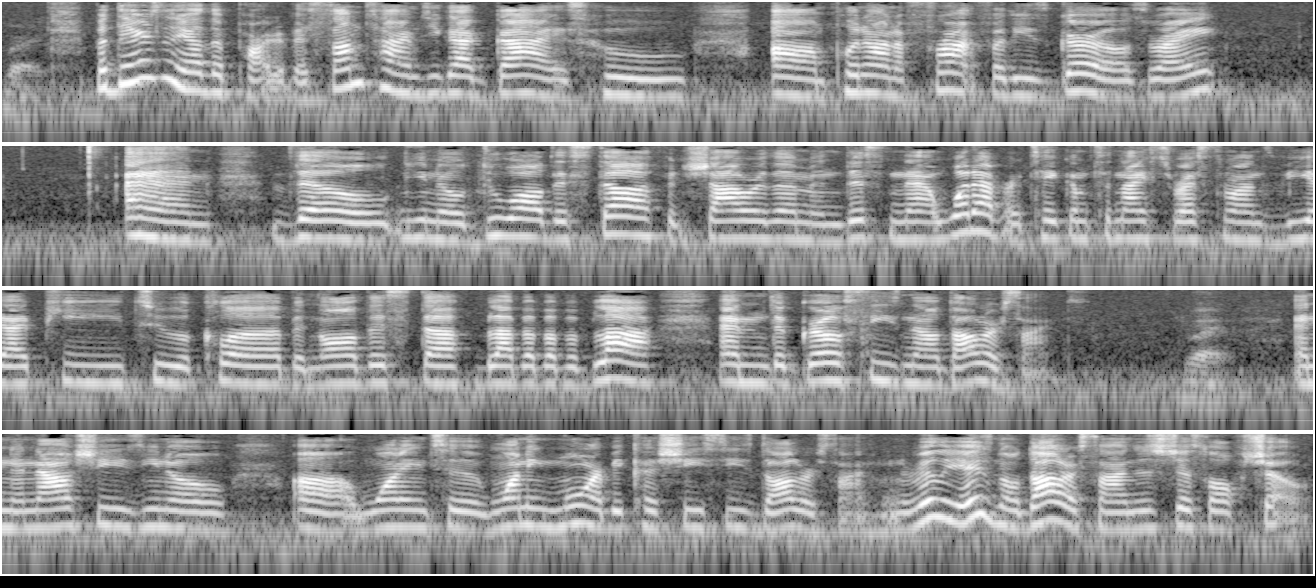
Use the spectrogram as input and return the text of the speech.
Right. But there's the other part of it. Sometimes you got guys who um, put on a front for these girls, right? And they'll, you know, do all this stuff and shower them and this and that, whatever. Take them to nice restaurants, VIP, to a club, and all this stuff, blah, blah, blah, blah, blah. And the girl sees now dollar signs. Right. And then now she's, you know, uh, wanting to wanting more because she sees dollar signs. When there really is no dollar signs, it's just off show.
